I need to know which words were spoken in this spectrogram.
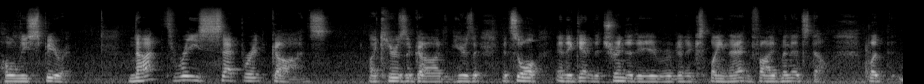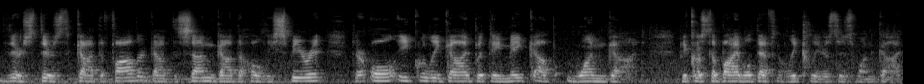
Holy Spirit. Not three separate gods like here's a God and here's a it's all and again the Trinity we're going to explain that in five minutes now. But there's there's God the Father God the Son God the Holy Spirit. They're all equally God but they make up one God because the Bible definitely clears there's one God.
